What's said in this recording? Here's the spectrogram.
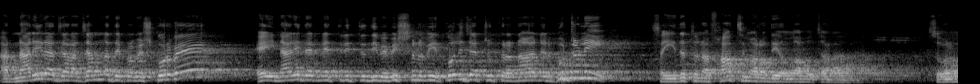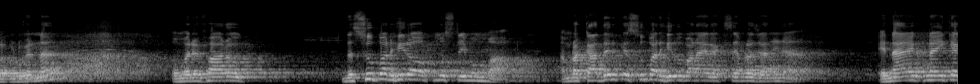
আর নারীরা যারা জান্নাতে প্রবেশ করবে এই নারীদের নেতৃত্ব দিবে বিশ্বনবীর কলিজার টুকরা নয়নের বুটুলি সাইয়্যিদাতুনা ফাতিমা রাদিয়াল্লাহু তাআলা সুবহানাল্লাহ পড়বেন না। ওমরে ফারুক দ্য সুপার হিরো অফ মুসলিম উম্মা। আমরা কাদেরকে সুপার হিরো বানায় রাখছি আমরা জানি না। এই নায়ক, নায়িকা,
